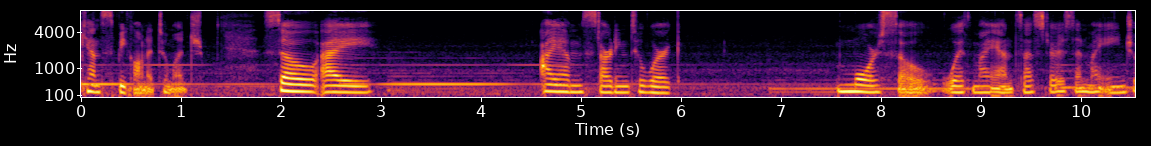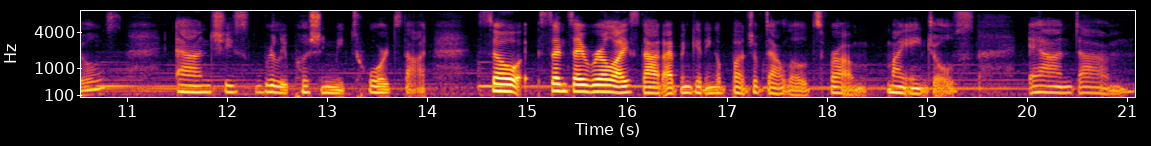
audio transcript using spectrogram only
can't speak on it too much. So I I am starting to work more so with my ancestors and my angels and she's really pushing me towards that. So since I realized that I've been getting a bunch of downloads from my angels and um,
